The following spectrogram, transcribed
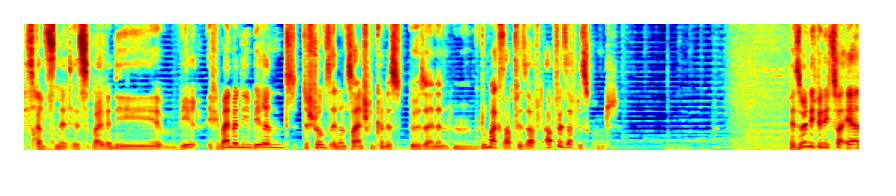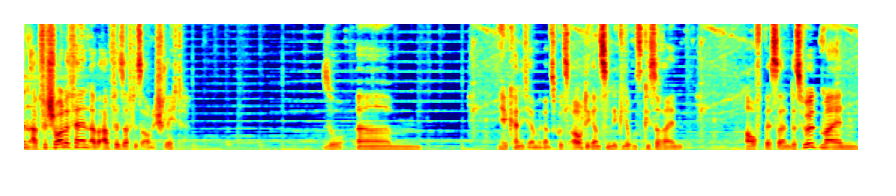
Was ganz nett ist, weil wenn die, ich meine, wenn die während des Sturms in uns reinspringen, könnte es böse enden. Hm, du magst Apfelsaft. Apfelsaft ist gut. Persönlich bin ich zwar eher ein Apfelschorle-Fan, aber Apfelsaft ist auch nicht schlecht. So, ähm, hier kann ich einmal ganz kurz auch die ganzen Legierungsgießereien aufbessern. Das wird mein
